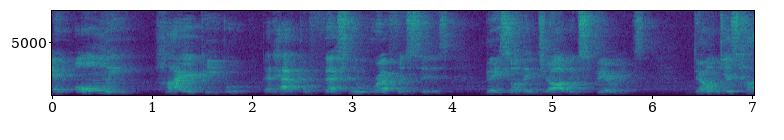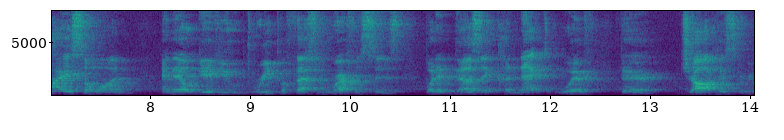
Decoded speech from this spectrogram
And only hire people that have professional references based on their job experience. Don't just hire someone and they'll give you three professional references, but it doesn't connect with their job history.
